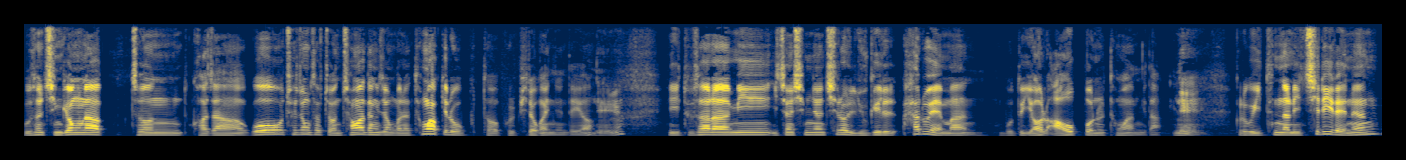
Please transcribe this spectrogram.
우선 진경락 전 과장하고 최종석 전 청와대 행정관의 통화 기록부터 볼 필요가 있는데요. 네. 이두 사람이 2010년 7월 6일 하루에만 모두 19번을 통화합니다. 네. 그리고 이튿날인 7일에는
